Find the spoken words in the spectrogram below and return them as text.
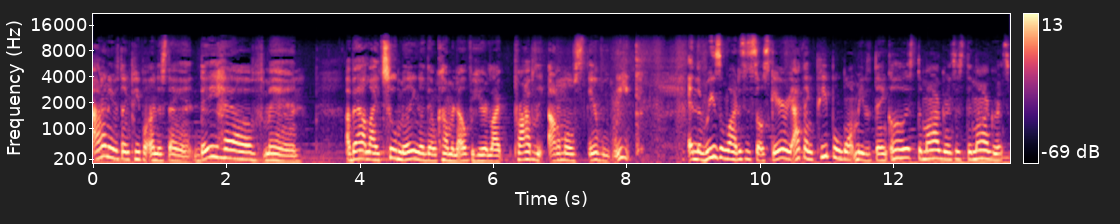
I don't even think people understand. They have man about like two million of them coming over here, like probably almost every week. And the reason why this is so scary, I think people want me to think, oh, it's the migrants, it's the migrants.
